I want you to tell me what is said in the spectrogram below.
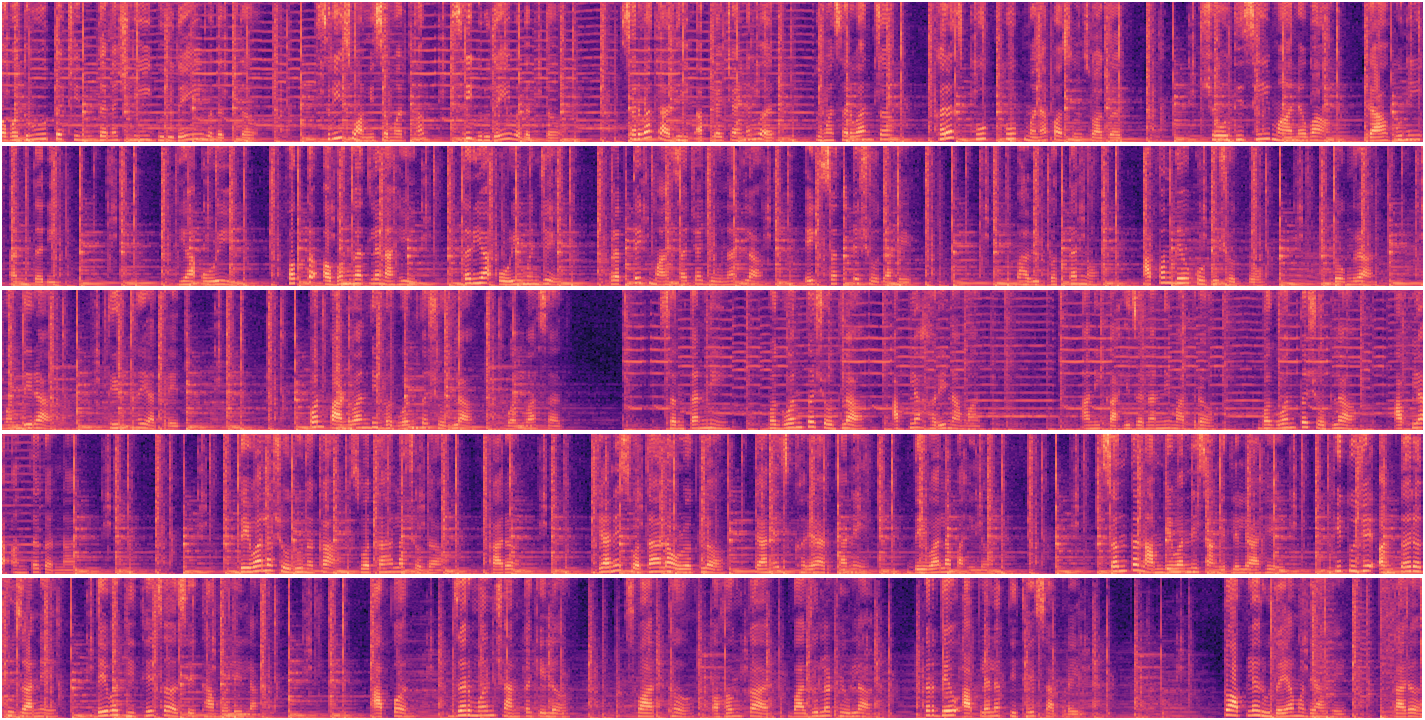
अवधूत चिंतन श्री गुरुदेव दत्त श्री स्वामी समर्थ श्री गुरुदेव दत्त सर्वात आधी आपल्या चॅनलवर तुम्हा सर्वांचं खरंच खूप खूप मनापासून स्वागत. शोधिसी मानवा राहुनी अंतरी. या ओळी फक्त अभंगातल्या नाहीत तर या ओळी म्हणजे प्रत्येक माणसाच्या जीवनातला एक सत्य शोध आहे. भाविक भक्तांनो आपण देव कोठे शोधतो. डोंगरात मंदिरात तीर्थयात्रेत. पण पांडवांनी भगवंत शोधला वनवासात. संतांनी भगवंत शोधला आपल्या हरिनामात. आणि काही जणांनी मात्र भगवंत शोधला आपल्या अंतकरणात. देवाला शोधू नका स्वतःला शोधा. कारण ज्याने स्वतःला ओळखलं त्यानेच खऱ्या अर्थाने देवाला पाहिलं. संत नामदेवांनी सांगितलेले आहे की तुझे अंतर तू जाणे देव तिथेच असे थांबलेला. आपण जर मन शांत केलं स्वार्थ अहंकार बाजूला ठेवला तर देव आपल्याला तिथेच सापडेल. तो आपल्या हृदयामध्ये आहे कारण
